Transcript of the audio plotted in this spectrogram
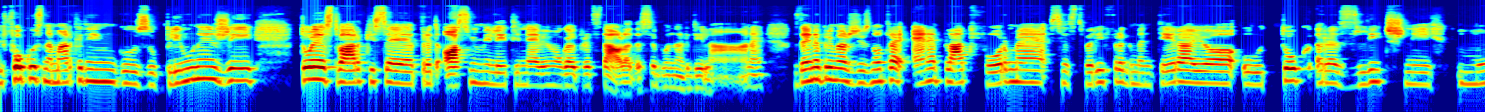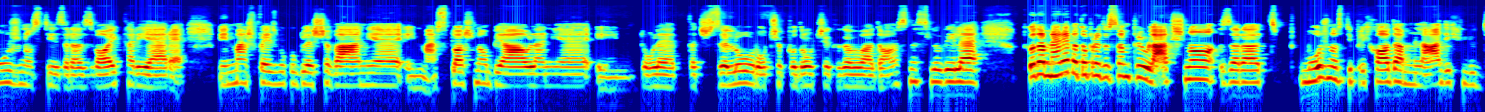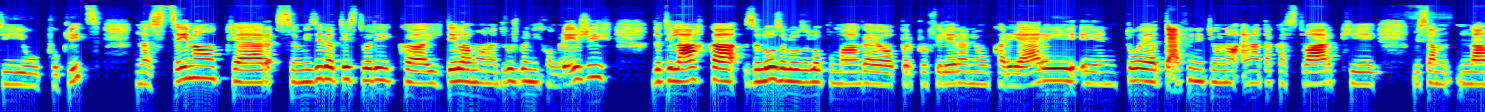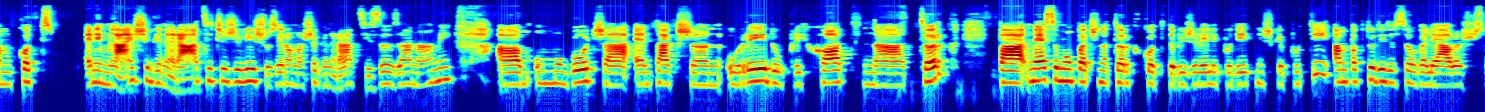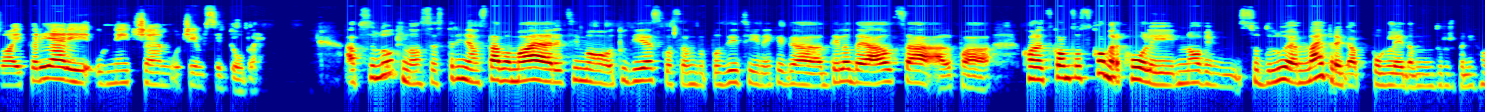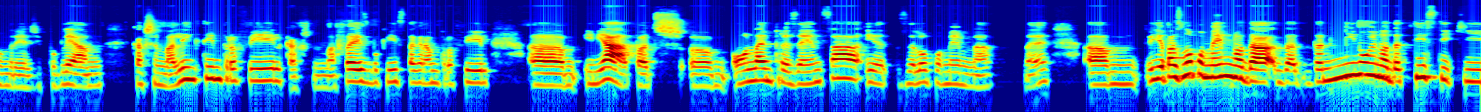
fokus na marketingu z vplivneži, to je stvar, ki se je pred osmimi leti ne bi mogli predstavljati, da se bo naredila. Ne? Zdaj, naprimer, že znotraj ene platforme se stvari fragmentirajo v tok različnih možnosti za razvoj karijere. In imaš Facebook oglaševanje, in imaš splošno objavljanje, in tole je pač zelo roče področje, ki ga bomo danes naslovili. Tako da meni je pa to predvsem privlačno zaradi možnosti prihoda mladih ljudi v poklic na sceno, ker se mi zdi, da te stvari, ki jih delamo na družbenih omrežjih, da ti lahko zelo, zelo, zelo pomagajo pri profiliranju v karieri. In to je definitivno ena taka stvar, ki mislim, nam kot eni mlajši generaciji, če želiš, oziroma še generaciji z za nami, um, omogoča en takšen uredu prihod na trg, pa ne samo pač na trg, kot da bi želeli podjetniške poti, ampak tudi, da se uveljavljaš v svoji karieri, v nečem, v čem si dober. Absolutno se strinjam s tabo, Maja. Recimo, tudi jaz, ko sem v poziciji nekega delodajalca ali pa konec koncev s komerkoli novim sodelujem, najprej ga pogledam na družbenih omrežjih. Pogledam, kakšen ima LinkedIn profil, kakšen ima Facebook, Instagram profil. Um, in ja, pač um, online prezenca je zelo pomembna Um, je pa zelo pomembno, da, da, da ni nujno, da tisti, ki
